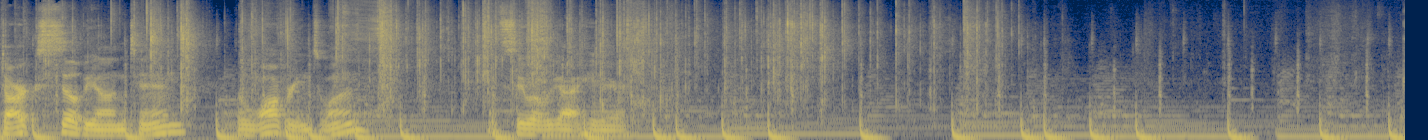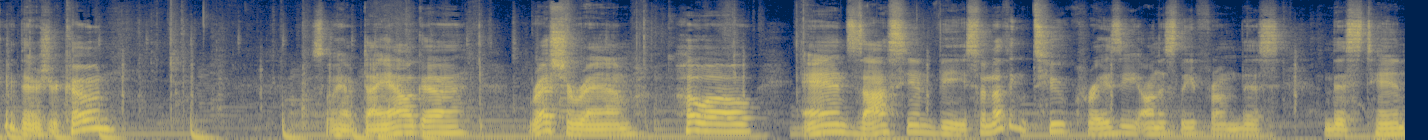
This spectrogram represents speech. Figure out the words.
Dark Sylveon tin, the Walgreens one. Let's see what we got here. Okay, there's your code. So we have Dialga, Reshiram, Ho-Oh, and Zacian V. So nothing too crazy, honestly, from this this tin.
